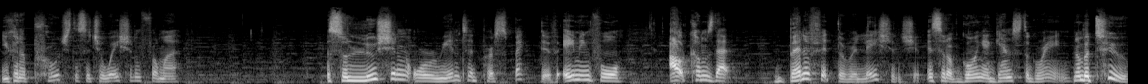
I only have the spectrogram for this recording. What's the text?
you can approach the situation from a, solution oriented perspective, aiming for outcomes that benefit the relationship instead of going against the grain. Number two,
